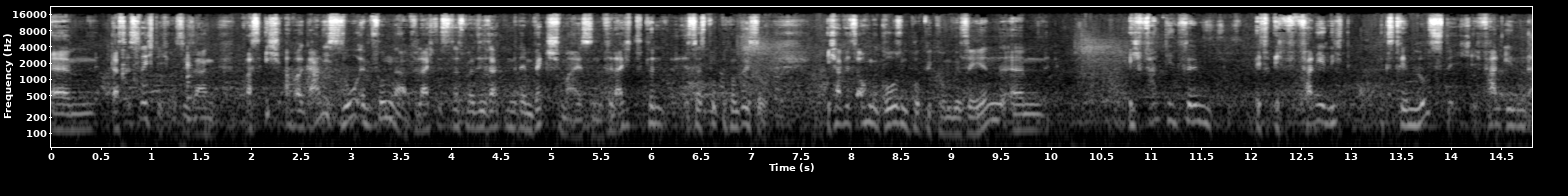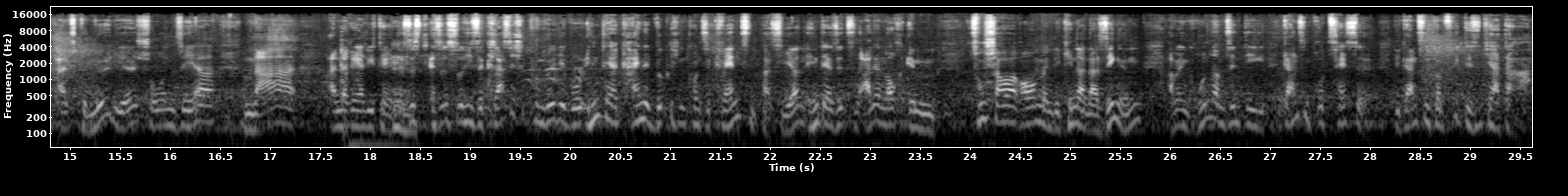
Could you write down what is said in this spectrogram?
Ja. Ähm, das ist richtig, was Sie sagen. Was ich aber gar nicht so empfunden habe, vielleicht ist das, weil Sie sagten, mit dem Wegschmeißen, vielleicht können, ist das Publikum wirklich so. Ich habe jetzt auch mit großem Publikum gesehen. Ähm, ich fand den Film, ich, ich fand ihn nicht extrem lustig. Ich fand ihn als Komödie schon sehr nah an der Realität. Es ist, es ist so diese klassische Komödie, wo hinterher keine wirklichen Konsequenzen passieren. Hinterher sitzen alle noch im Zuschauerraum, wenn die Kinder da singen. Aber im Grunde genommen sind die ganzen Prozesse, die ganzen Konflikte die sind ja da.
